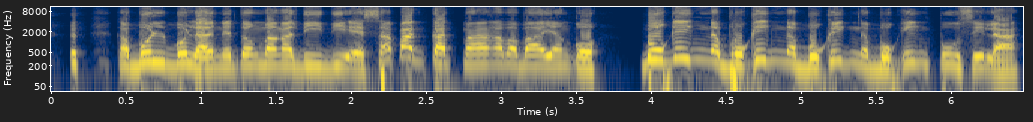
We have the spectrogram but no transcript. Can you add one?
kabulbulan nitong mga DDS sapagkat mga kababayan ko, booking na booking na booking na booking po sila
